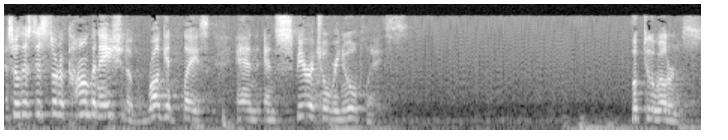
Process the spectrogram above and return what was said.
And so there's this sort of combination of rugged place and, and spiritual renewal place. Look to the wilderness.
